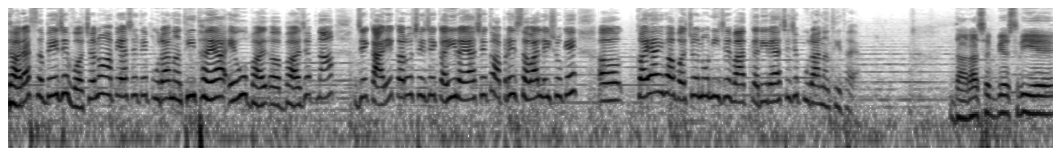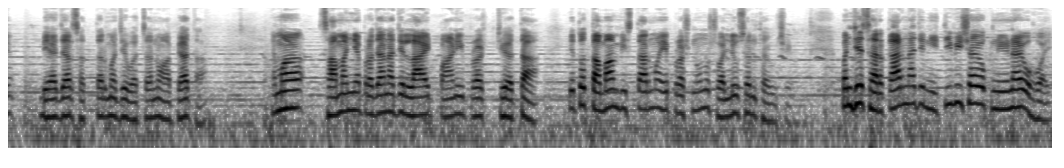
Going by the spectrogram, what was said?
ધારાસભ્યે જે વચનો આપ્યા છે તે પૂરા નથી થયા એવું ભાજપના જે કાર્યકરો છે જે કહી રહ્યા છે તો આપણે સવાલ લઈશું કે કયા એવા વચનોની જે વાત કરી રહ્યા છે જે પૂરા નથી થયા? ધારાસભ્યશ્રીએ બે હજાર સત્તરમાં જે વચનો આપ્યા હતા, એમાં સામાન્ય પ્રજાના જે લાઇટ, પાણી પ્રશ્ન જે હતા, એ તો તમામ વિસ્તારમાં એ પ્રશ્નોનું સોલ્યુશન થયું છે. પણ જે સરકારના જે નીતિ વિષયક નિર્ણયો હોય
